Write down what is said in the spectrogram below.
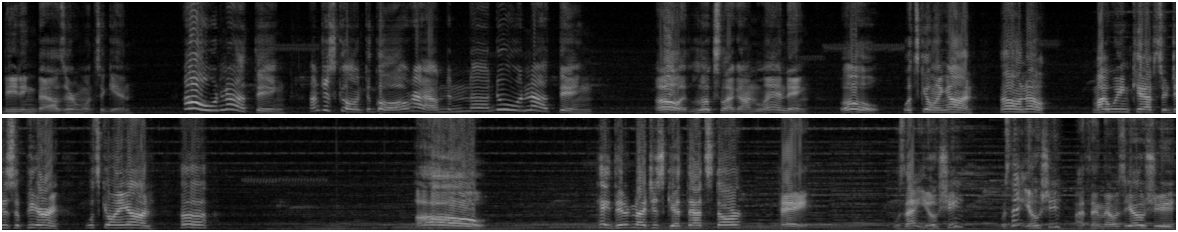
beating Bowser once again. Oh, nothing. I'm just going to go around and uh, do nothing. Oh, it looks like I'm landing. Oh, what's going on? Oh, no. My wing caps are disappearing. What's going on? Huh? oh! Hey, didn't I just get that star? Hey, was that Yoshi? Was that Yoshi? I think that was Yoshi.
